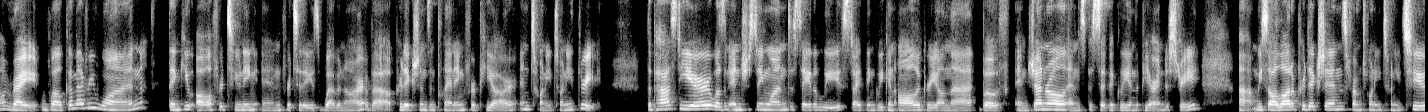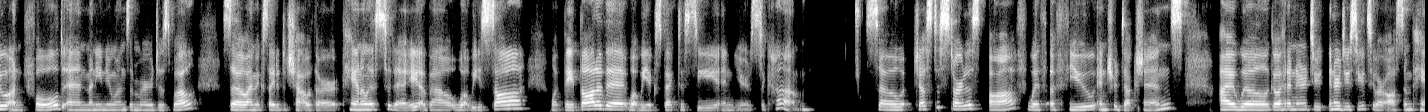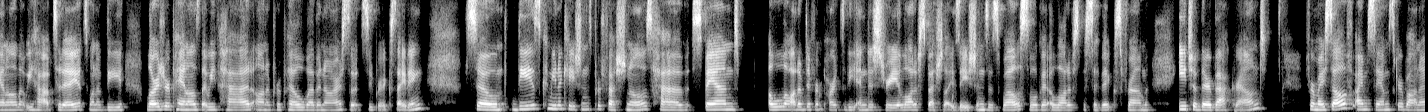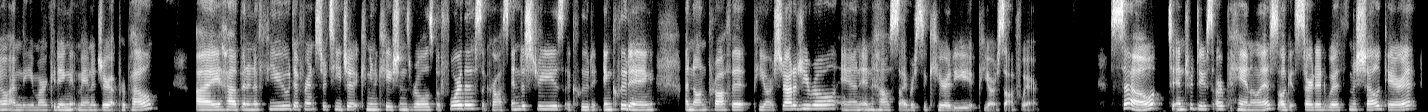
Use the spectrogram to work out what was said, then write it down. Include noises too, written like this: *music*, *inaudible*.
All right. Welcome, everyone. Thank you all for tuning in for today's webinar about predictions and planning for PR in 2023. The past year was an interesting one to say the least. I think we can all agree on that, both in general and specifically in the PR industry. Um, we saw a lot of predictions from 2022 unfold and many new ones emerge as well. So I'm excited to chat with our panelists today about what we saw, what they thought of it, what we expect to see in years to come. So, just to start us off with a few introductions, I will go ahead and introduce you to our awesome panel that we have today. It's one of the larger panels that we've had on a Propel webinar, so it's super exciting. So, these communications professionals have spanned a lot of different parts of the industry, a lot of specializations as well. So we'll get a lot of specifics from each of their background. For myself, I'm Sam Scribano. I'm the marketing manager at Propel. I have been in a few different strategic communications roles before this across industries, including, including a nonprofit PR strategy role and in house cybersecurity PR software. So, to introduce our panelists, I'll get started with Michelle Garrett.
